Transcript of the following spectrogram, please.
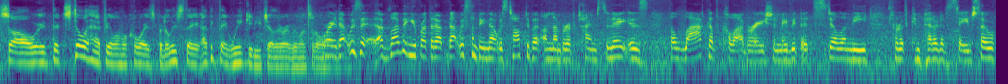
So it, it's still a Hatfield and McCoy's, but at least they, I think they wink at each other every once in a while. Right, that was it. I'm glad that you brought that up. That was something that was talked about a number of times today is the lack of collaboration, maybe that's still in the sort of competitive stage. So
